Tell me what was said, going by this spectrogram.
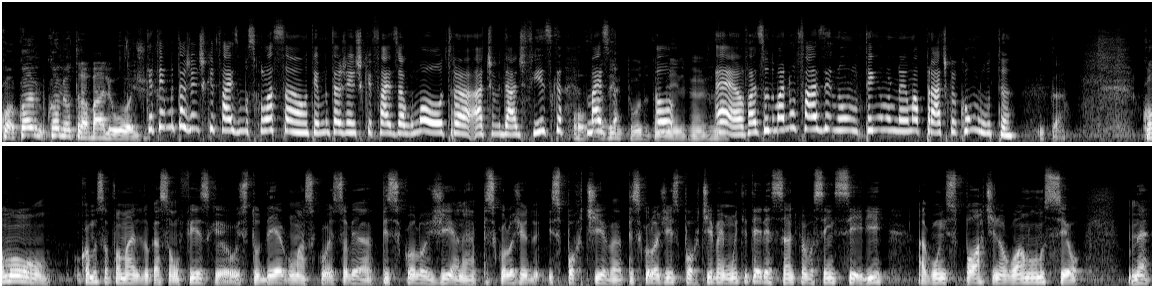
Qual, qual, qual, é o meu trabalho hoje? Porque tem muita gente que faz musculação, tem muita gente que faz alguma outra atividade física. Ou mas, fazem tudo também. Ou, né? é, fazem tudo, mas não fazem, não tem nenhuma prática com luta. Tá. Como, como eu sou formado em educação física, eu estudei algumas coisas sobre a psicologia, né? Psicologia esportiva. A psicologia esportiva é muito interessante para você inserir algum esporte em algum aluno seu. Né?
